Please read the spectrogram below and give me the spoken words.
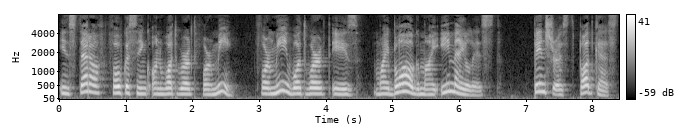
instead of focusing on what worked for me. For me, what worked is my blog, my email list, Pinterest, podcast.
